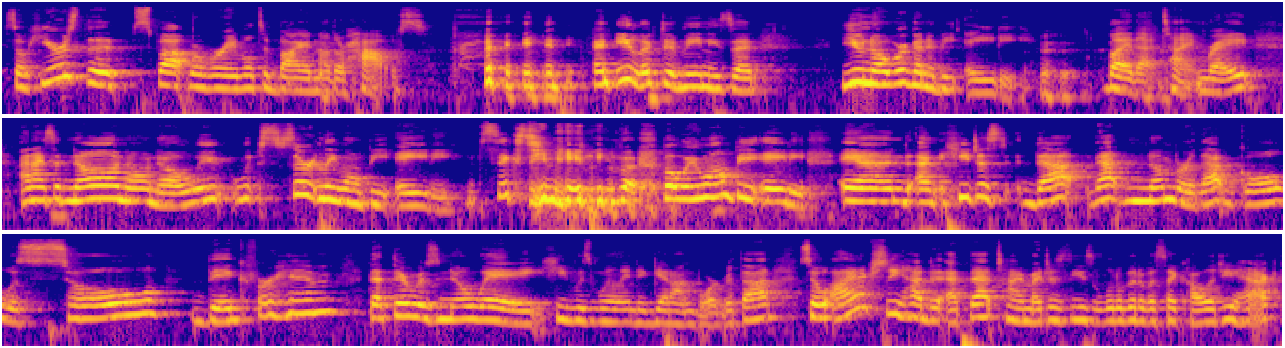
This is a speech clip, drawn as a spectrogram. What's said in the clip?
so here's the spot where we're able to buy another house and, and he looked at me and he said you know we're going to be 80 by that time, right? And I said, no, no, no, we, we certainly won't be 80, 60 maybe, but, but we won't be 80. And um, he just, that, that number, that goal was so big for him that there was no way he was willing to get on board with that. So I actually had to, at that time, I just used a little bit of a psychology hack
